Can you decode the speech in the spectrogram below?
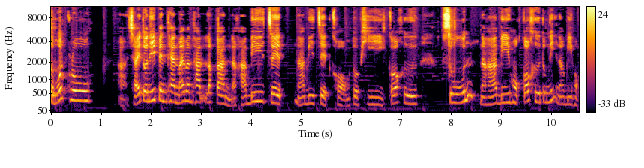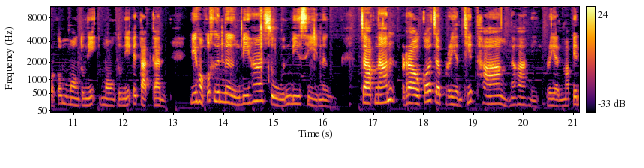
สมมติครูใช้ตัวนี้เป็นแทนไม้บรรทัดละกันนะคะ B7 นะ B7 ของตัว P ก็คือ0นะคะ B6 ก็คือตรงนี้นะ B6 แล้วก็มองตรงนี้ มองตรงนี้ไปตัดกัน B6 ก็คือ 1 B50 B41 จากนั้นเราก็จะเปลี่ยนทิศทางนะคะ นี่เปลี่ยนมาเป็น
